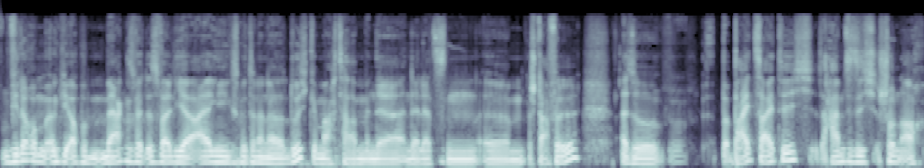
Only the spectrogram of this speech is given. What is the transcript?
wiederum irgendwie auch bemerkenswert ist, weil die ja einiges miteinander durchgemacht haben in der in der letzten ähm, Staffel. Also beidseitig haben sie sich schon auch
